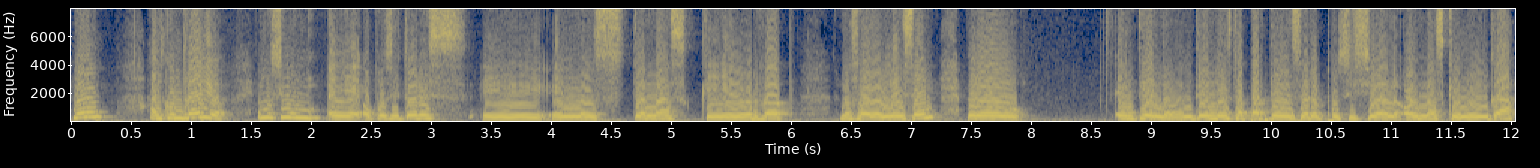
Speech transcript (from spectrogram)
No, al contrario, hemos sido eh, opositores eh, en los temas que de verdad nos adolecen, pero entiendo, entiendo esta parte de ser oposición hoy más que nunca,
